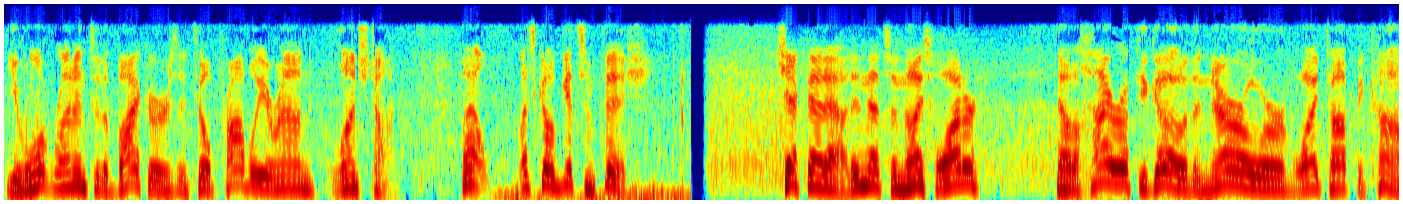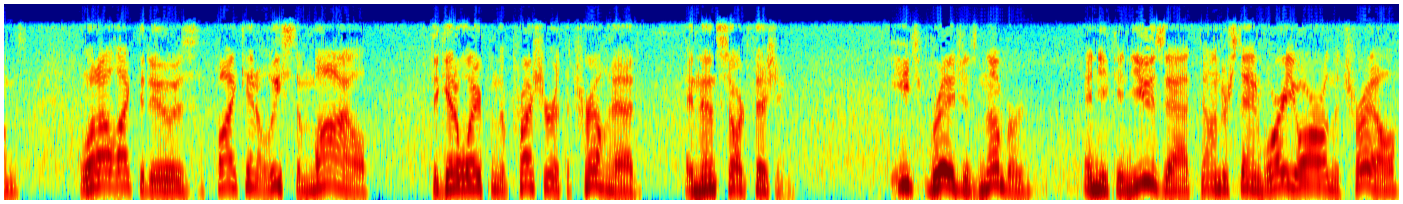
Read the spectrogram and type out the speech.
you won't run into the bikers until probably around lunchtime. Well, let's go get some fish. Check that out. Isn't that some nice water? Now the higher up you go, the narrower Whitetop becomes. What I like to do is bike in at least a mile to get away from the pressure at the trailhead and then start fishing. Each bridge is numbered and you can use that to understand where you are on the trail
